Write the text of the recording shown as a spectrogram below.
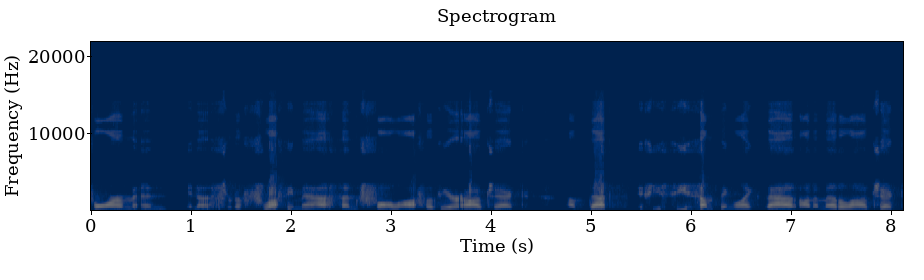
form and in a sort of fluffy mass and fall off of your object. Um, that's if you see something like that on a metal object,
